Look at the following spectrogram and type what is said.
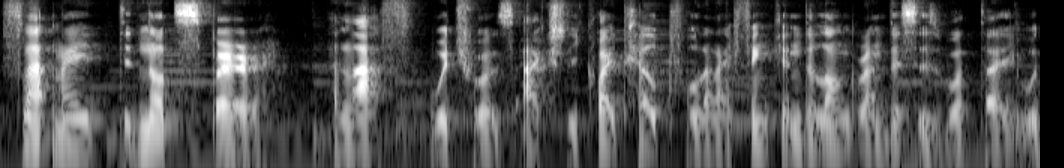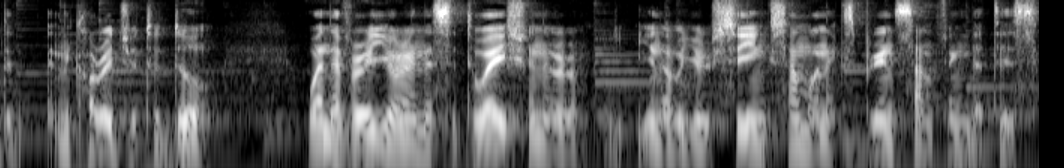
flatmate did not spare a laugh, which was actually quite helpful, and I think in the long run, this is what I would encourage you to do. Whenever you're in a situation or you know you're seeing someone experience something that is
